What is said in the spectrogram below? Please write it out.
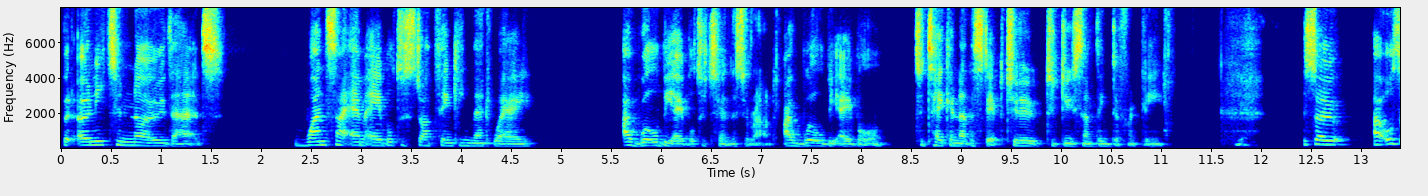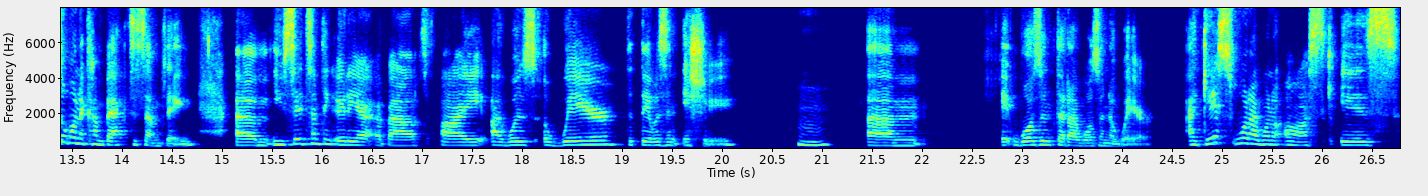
but only to know that once I am able to start thinking that way, I will be able to turn this around. I will be able to take another step to to do something differently. So I also want to come back to something. Um, you said something earlier about I I was aware that there was an issue, mm-hmm. um, it wasn't that I wasn't aware. I guess what I want to ask is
